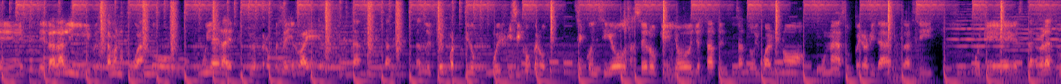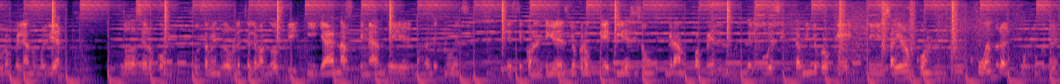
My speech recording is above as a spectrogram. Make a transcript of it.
este, del Al y estaban jugando muy a la defensiva, pero pues ahí el Bayern intentando, intentando, intentando. Y fue un partido muy físico, pero se consiguió 2 a 0, que yo, yo estaba pensando igual no una superioridad así, porque la verdad estuvieron peleando muy bien. 2 a 0 con justamente doblete Lewandowski y ya en la final del Mundial de Clubes este, con el Tigres. Yo creo que Tigres hizo un gran papel en el Mundial de Clubes y también yo creo que, salieron con jugando al Portugués,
